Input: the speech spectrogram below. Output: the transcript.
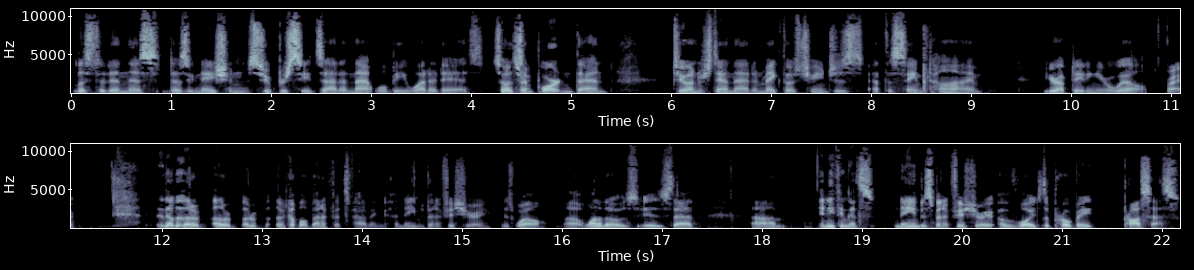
listed in this designation supersedes that, and that will be what it is. So That's it's right. important then to understand that and make those changes at the same time. You're updating your will. Right. The other, other, other, other, there are a couple of benefits of having a named beneficiary as well. Uh, one of those is that um, anything that's named as beneficiary avoids the probate process.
